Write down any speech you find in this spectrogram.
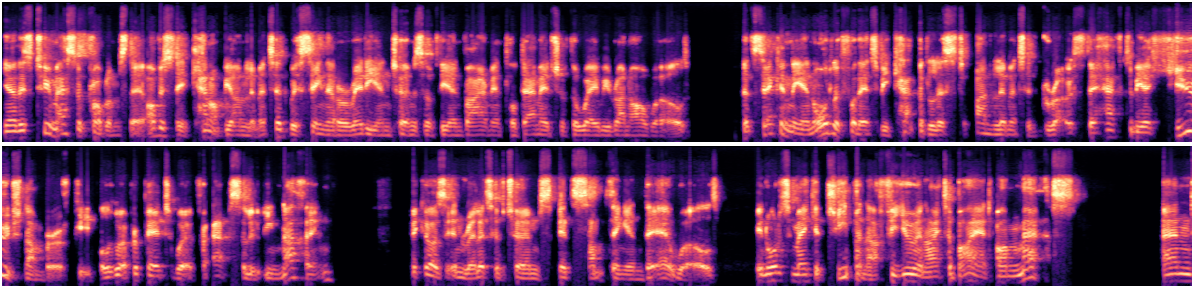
you know, there's two massive problems there. Obviously, it cannot be unlimited. We're seeing that already in terms of the environmental damage of the way we run our world. But secondly, in order for there to be capitalist unlimited growth, there have to be a huge number of people who are prepared to work for absolutely nothing, because in relative terms, it's something in their world, in order to make it cheap enough for you and I to buy it en masse. And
